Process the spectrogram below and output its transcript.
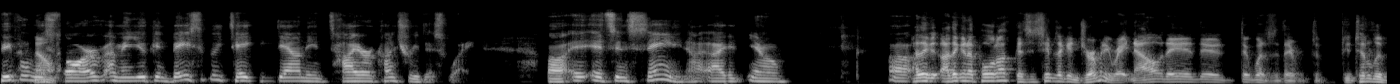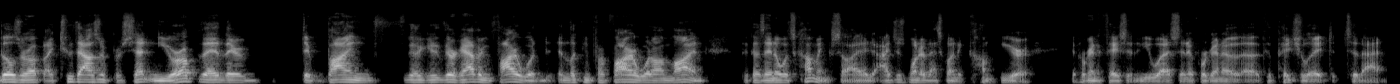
people will no. starve i mean you can basically take down the entire country this way uh, it, it's insane I, I you know uh, are they are they going to pull it off? Because it seems like in Germany right now, they they they what is it? Their utility bills are up by two thousand percent. In Europe, they they're they're buying they're, they're gathering firewood and looking for firewood online because they know what's coming. So I, I just wonder if that's going to come here if we're going to face it in the U.S. and if we're going to uh, capitulate to that.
